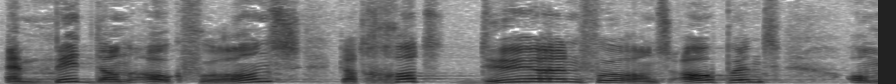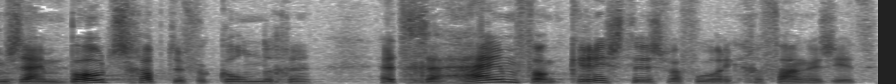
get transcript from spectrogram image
En bid dan ook voor ons dat God deuren voor ons opent om zijn boodschap te verkondigen, het geheim van Christus waarvoor ik gevangen zit.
